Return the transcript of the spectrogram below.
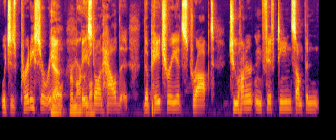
which is pretty surreal yeah, based on how the, the Patriots dropped 215 something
